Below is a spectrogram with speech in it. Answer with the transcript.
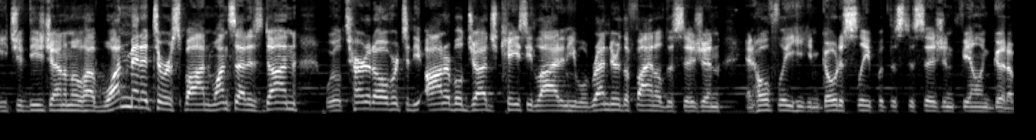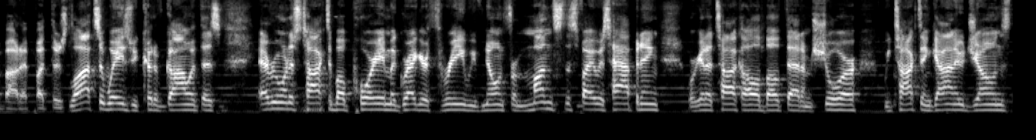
each of these gentlemen will have one minute to respond. Once that is done, we'll turn it over to the honorable judge, Casey Leydon. He will render the final decision, and hopefully he can go to sleep with this decision feeling good about it. But there's lots of ways we could have gone with this. Everyone has talked about Poirier McGregor 3. We've known for months this fight was happening. We're going to talk all about that, I'm sure. We talked Ngannou Jones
